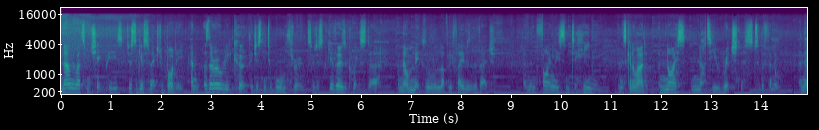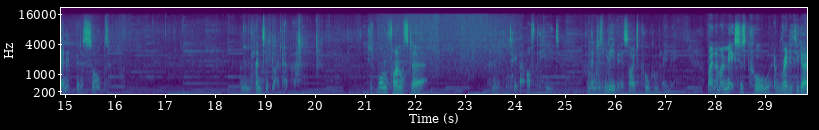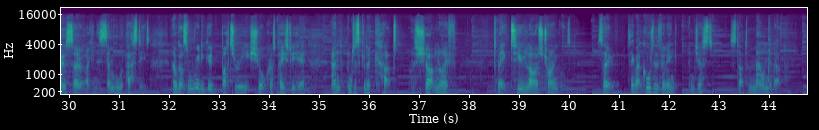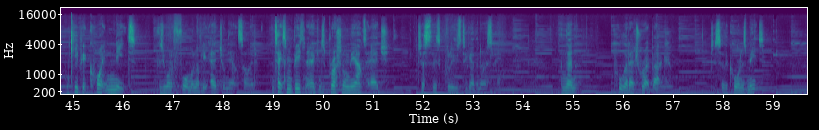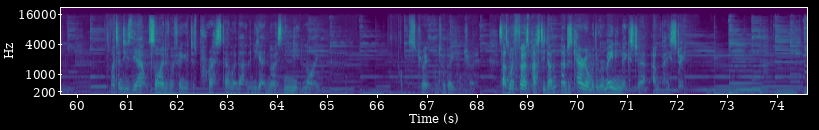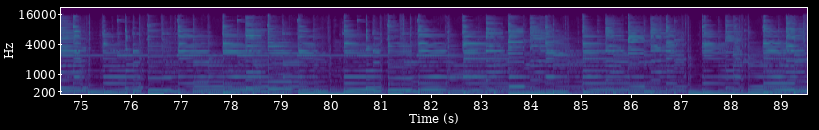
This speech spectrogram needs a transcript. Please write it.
Now I'm gonna add some chickpeas just to give some extra body. And as they're already cooked, they just need to warm through. So just give those a quick stir and they'll mix all the lovely flavors of the veg. And then finally some tahini. And it's gonna add a nice nutty richness to the filling. And then a bit of salt and then plenty of black pepper. Just one final stir, and then you can take that off the heat and then just leave it aside to cool completely. Right, now my mixture's cool and ready to go, so I can assemble the pasties. Now I've got some really good buttery short crust pastry here, and I'm just gonna cut a sharp knife to make two large triangles. So take about a quarter of the filling and just start to mound it up. And keep it quite neat because you want to form a lovely edge on the outside. And take some beaten egg and just brush along the outer edge, just so this glues together nicely. And then pull that edge right back, just so the corners meet. I tend to use the outside of my finger, just press down like that, and then you get a nice neat line. Pop it straight onto a baking tray. So that's my first pasty done. Now just carry on with the remaining mixture and pastry.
